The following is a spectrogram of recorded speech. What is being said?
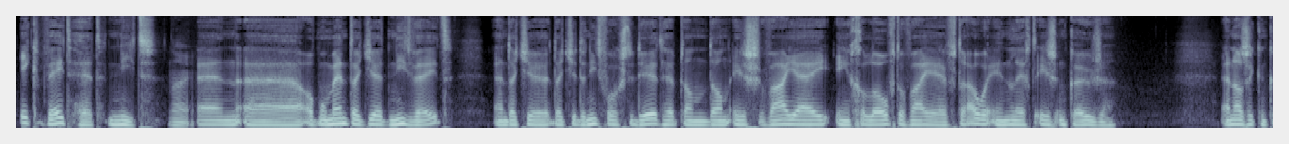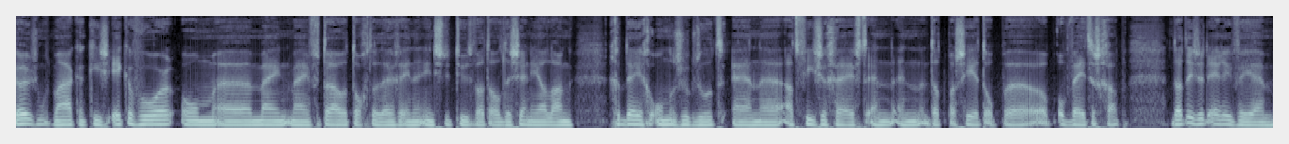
Ik weet het niet. Nee. En op het moment dat je het niet weet, en dat je, dat je er niet voor gestudeerd hebt, dan, dan is waar jij in gelooft of waar je vertrouwen in legt, is een keuze. En als ik een keuze moet maken, kies ik ervoor om uh, mijn, mijn vertrouwen toch te leggen in een instituut wat al decennia lang gedegen onderzoek doet en uh, adviezen geeft. En, en dat baseert op, uh, op, op wetenschap. Dat is het RIVM.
